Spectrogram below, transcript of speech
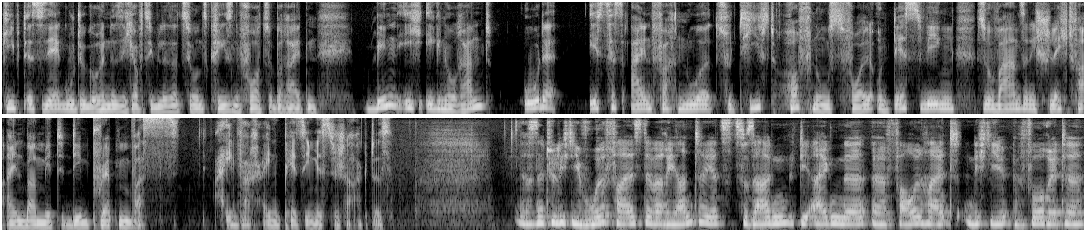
gibt es sehr gute Gründe, sich auf Zivilisationskrisen vorzubereiten. Bin ich ignorant oder ist es einfach nur zutiefst hoffnungsvoll und deswegen so wahnsinnig schlecht vereinbar mit dem Preppen, was einfach ein pessimistischer Akt ist? Das ist natürlich die wohlfeilste Variante, jetzt zu sagen, die eigene äh, Faulheit, nicht die Vorräte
